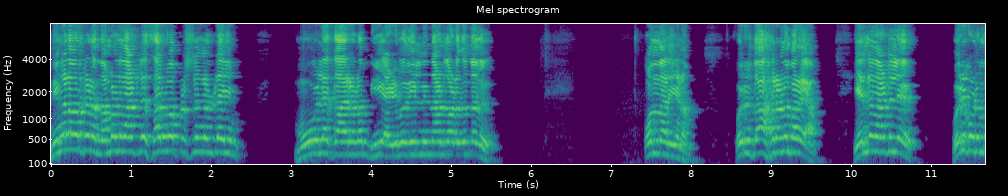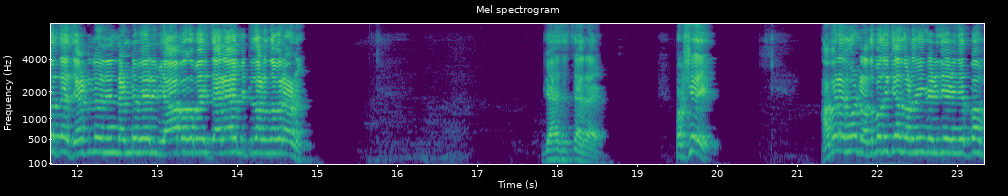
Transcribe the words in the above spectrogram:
നിങ്ങൾ ഓർക്കണം നമ്മുടെ നാട്ടിലെ സർവ പ്രശ്നങ്ങളുടെയും മൂല കാരണം ഈ അഴിമതിയിൽ നിന്നാണ് തുടങ്ങുന്നത്. ഒന്നറിയണം. ഒരു ഉദാഹരണം പറയാം. എന്റെ നാട്ടിൽ ഒരു കുടുംബത്തെ ചേട്ടനും രണ്ടുപേര് വ്യാപകമായി ചാരായം വിറ്റ് നടന്നവരാണ്. വ്യാജച്ചാരായം പക്ഷേ അവരങ്ങോട്ട് അധപതിക്കാൻ തുടങ്ങി കഴിഞ്ഞു കഴിഞ്ഞപ്പം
